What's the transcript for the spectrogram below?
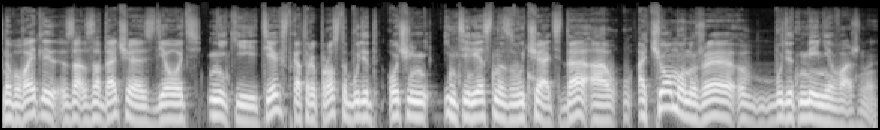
Но бывает ли за задача сделать некий текст, который просто будет очень интересно звучать, да, а о чем он уже э, будет менее важно?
